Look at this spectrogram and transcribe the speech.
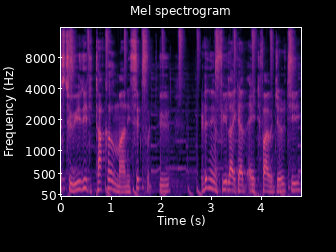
Just too easy to tackle, man. He's six foot two. It didn't even feel like he had 85 agility.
